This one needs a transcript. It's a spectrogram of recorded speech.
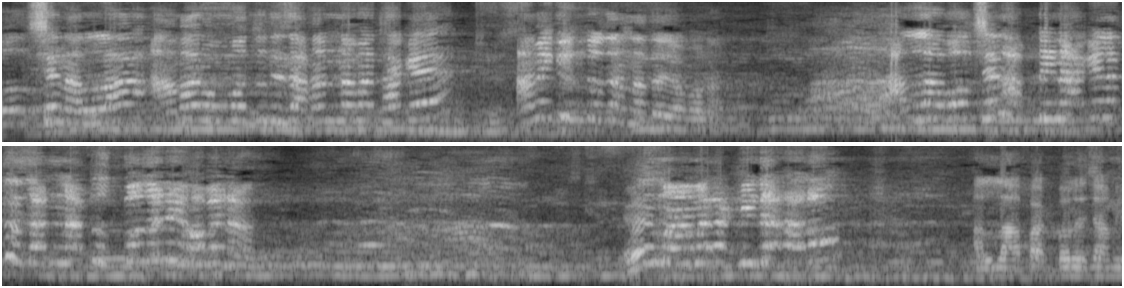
বলছেন, আল্লাহ, আমার উম্মত যদি থাকে, আমি কিন্তু জান্নাতে যাব না। আল্লাহ বলছেন, আপনি না গেলে তো জান্নাত উদ্বোধনই হবে পাক বলে, যে আমি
